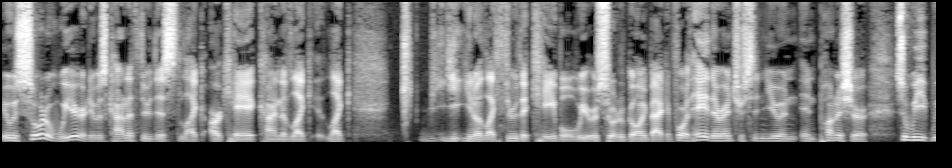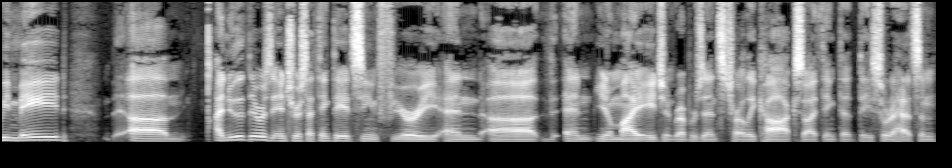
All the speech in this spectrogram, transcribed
it was sort of weird. It was kind of through this like archaic kind of like like you know like through the cable we were sort of going back and forth hey they're interested in you in, in punisher so we we made um I knew that there was interest. I think they had seen Fury, and uh, and you know my agent represents Charlie Cox, so I think that they sort of had some.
